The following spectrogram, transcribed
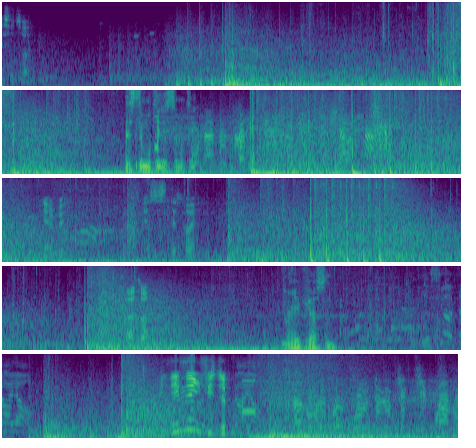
Sur toi. Laissez monter, laissez monter. On a neutralisé l'objectif Charlie. Bien joué. Bien, c'est 80. Ça va toi Non, y'a plus personne. Mais il est venu une fils de... Nous avons le contrôle de l'objectif Bravo.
